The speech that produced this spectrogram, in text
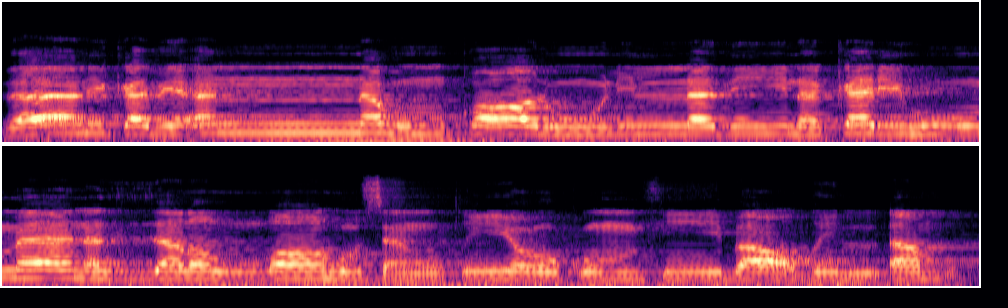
ذلك بأنهم قالوا للذين كرهوا ما نزل الله سنطيعكم في بعض الأمر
